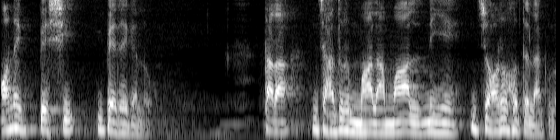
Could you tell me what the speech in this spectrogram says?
অনেক বেশি বেড়ে গেল। তারা জাদুর মালামাল নিয়ে জড়ো হতে লাগল।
